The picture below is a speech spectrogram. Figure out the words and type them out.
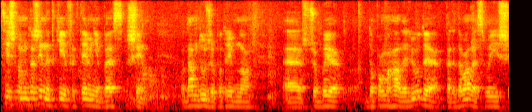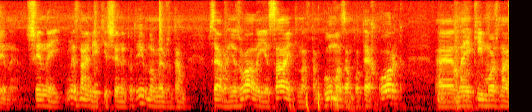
Ці шиномонтажі не такі ефективні без шин. Нам дуже потрібно, е, щоб допомагали люди, передавали свої шини. Шини, ми знаємо, які шини потрібно. Ми вже там все організували. Є сайт, у нас там гума Зампотех.орг, на який можна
